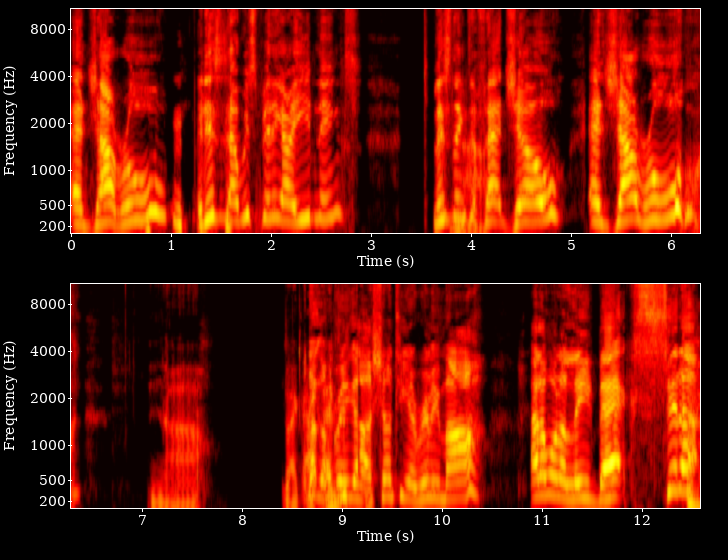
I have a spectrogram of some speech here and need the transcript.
and Ja Rule. and this is how we're spending our evenings, listening to Fat Joe and Ja Rule. nah. Like They gonna I bring just- out Shanti and Remy Ma. I don't want to lean back. Sit up.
